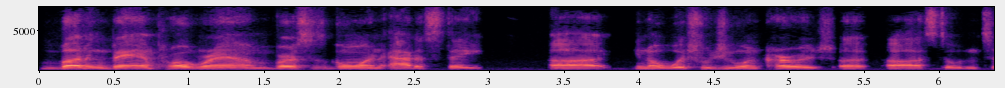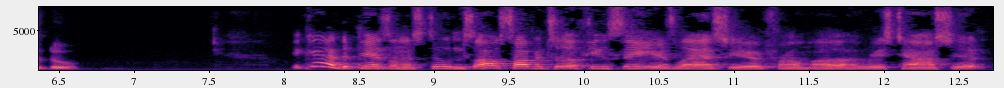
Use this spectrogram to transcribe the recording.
budding band program versus going out of state. Uh, you know, which would you encourage a, a student to do? It kind of depends on the student. So I was talking to a few seniors last year from uh, Rich Township,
